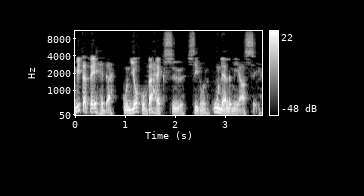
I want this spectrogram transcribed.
Mitä tehdä, kun joku väheksyy sinun unelmiasi?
